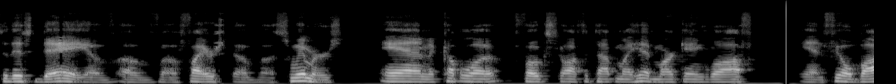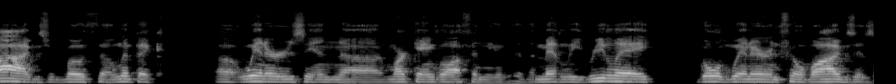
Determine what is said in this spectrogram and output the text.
to this day of of uh, fire of uh, swimmers, and a couple of folks off the top of my head, Mark Angloff and Phil Boggs, both Olympic uh, winners in uh, Mark Angloff in the the medley relay gold winner, and Phil Boggs as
